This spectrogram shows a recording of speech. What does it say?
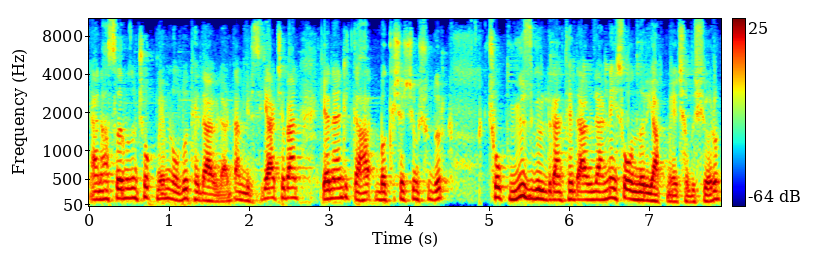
yani hastalarımızın çok memnun olduğu tedavilerden birisi. Gerçi ben genellikle bakış açım şudur. Çok yüz güldüren tedaviler neyse onları yapmaya çalışıyorum.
